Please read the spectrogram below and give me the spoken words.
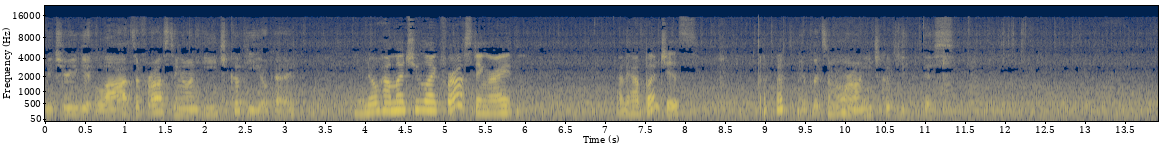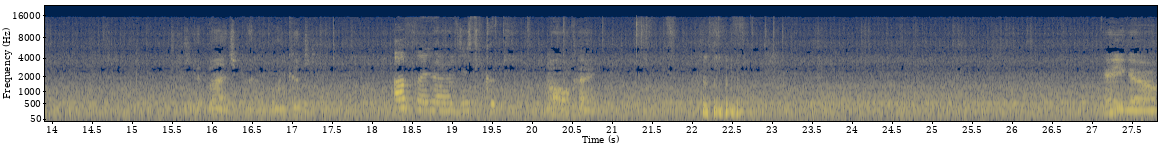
Make sure you get lots of frosting on each cookie, okay? You know how much you like frosting, right? Gotta have bunches. Here, put some more on each cookie, like this. Get a bunch, put on one cookie. I'll put on this cookie. Oh, okay. there you go.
